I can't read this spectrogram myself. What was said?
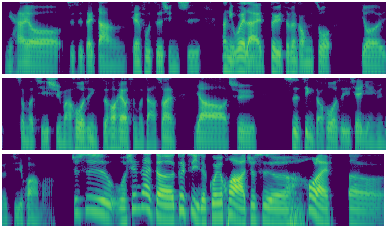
你还有就是在当天赋咨询师。那你未来对于这份工作有什么期许吗？或者是你之后还有什么打算要去？试镜的或者是一些演员的计划吗？就是我现在的对自己的规划，就是后来呃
